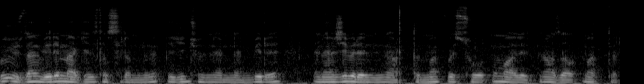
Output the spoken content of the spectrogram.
Bu yüzden veri merkezi tasarımının ilginç yönlerinden biri enerji verimliliğini arttırmak ve soğutma maliyetini azaltmaktır.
